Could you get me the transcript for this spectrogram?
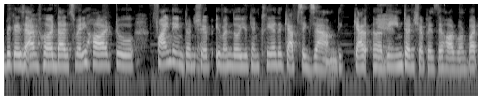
because I've heard that it's very hard to find the internship, yeah. even though you can clear the KAPS exam. The uh, yeah. the internship is the hard one. But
